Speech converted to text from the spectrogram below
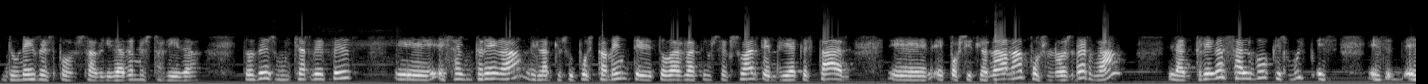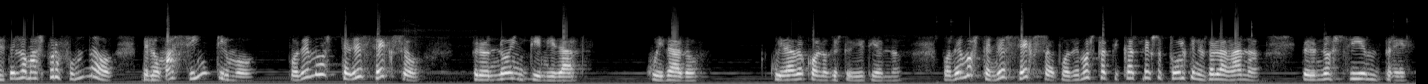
de una irresponsabilidad de nuestra vida. Entonces, muchas veces eh, esa entrega de la que supuestamente toda relación sexual tendría que estar eh, eh, posicionada, pues no es verdad. La entrega es algo que es muy es, es, es de lo más profundo, de lo más íntimo. Podemos tener sexo, pero no intimidad. Cuidado, cuidado con lo que estoy diciendo. Podemos tener sexo, podemos practicar sexo todo el que nos dé la gana, pero no siempre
